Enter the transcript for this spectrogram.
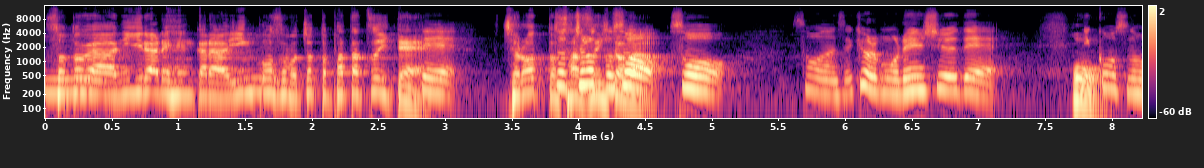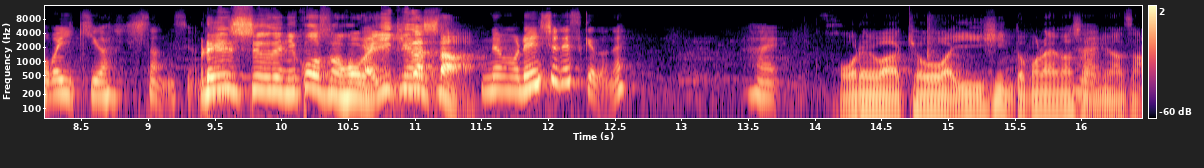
外が握られへんからインコースもちょっとパタついてでちょろっと刺す人が。そうそうなんですよ。今日もう練習でほう。2コースの方がいい気がしたんですよね。練習で2コースの方がいい気がした。でも練習ですけどね。はいこれは今日はいいヒントもらいましたよ、はい。皆さん。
